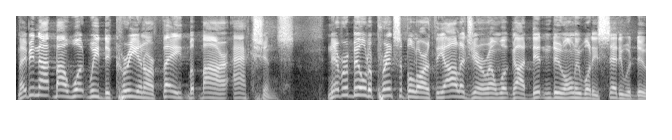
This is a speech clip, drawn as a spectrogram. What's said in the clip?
Maybe not by what we decree in our faith, but by our actions. Never build a principle or a theology around what God didn't do, only what He said He would do.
